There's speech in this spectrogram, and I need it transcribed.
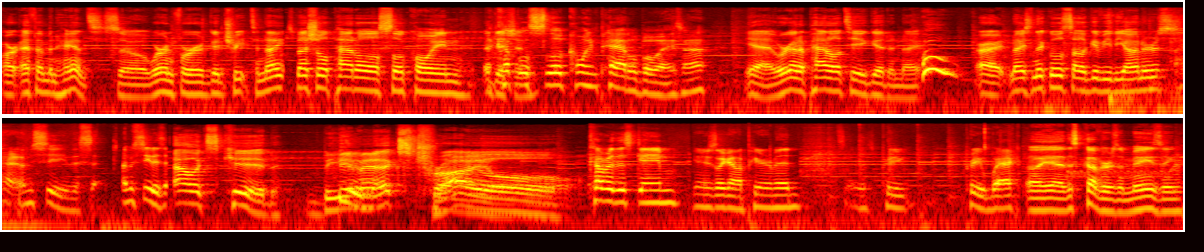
are FM enhanced. So we're in for a good treat tonight. Special paddle slow coin edition. a couple slow coin paddle boys, huh? Yeah, we're gonna paddle it to you good tonight. Woo! All right, nice nickels. I'll give you the honors. All right, let me see this. Let me see this. Alex Kidd, BMX Trial. Cover this game. He's like on a pyramid. It's, it's pretty, pretty whack. Oh yeah, this cover is amazing.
